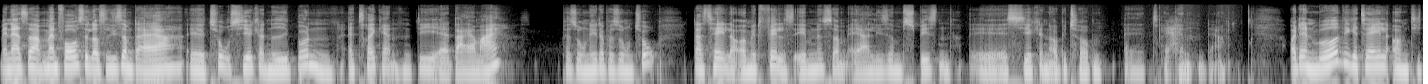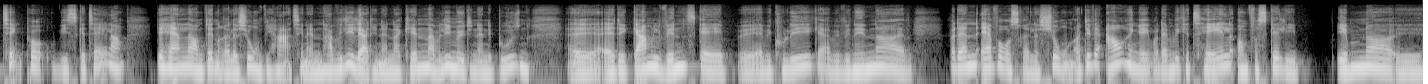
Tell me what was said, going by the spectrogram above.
Men altså, man forestiller sig ligesom, der er øh, to cirkler nede i bunden af trekanten. Det er dig og mig, person 1 og person 2, der taler om et fælles emne, som er ligesom spidsen, øh, cirklen oppe i toppen af trekanten der. Og den måde, vi kan tale om de ting på, vi skal tale om, det handler om den relation, vi har til hinanden. Har vi lige lært hinanden at kende? Har vi lige mødt hinanden i bussen? Øh, er det et gammelt venskab? Øh, er vi kollegaer? Er vi veninder? Er vi, hvordan er vores relation? Og det vil afhænge af, hvordan vi kan tale om forskellige emner, øh,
